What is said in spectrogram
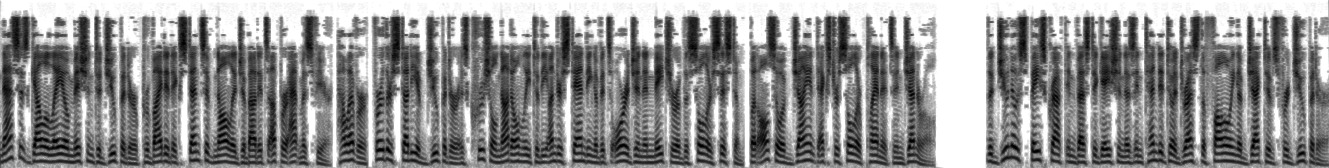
NASA's Galileo mission to Jupiter provided extensive knowledge about its upper atmosphere, however, further study of Jupiter is crucial not only to the understanding of its origin and nature of the Solar System, but also of giant extrasolar planets in general. The Juno spacecraft investigation is intended to address the following objectives for Jupiter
